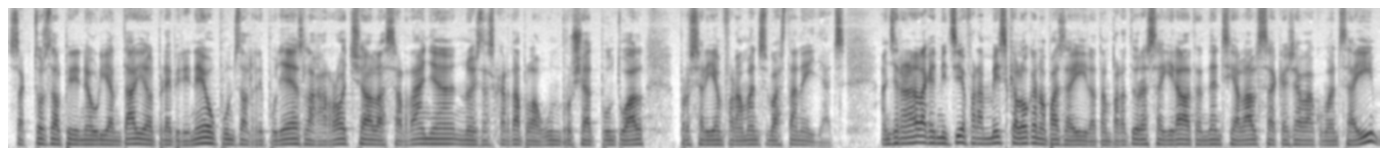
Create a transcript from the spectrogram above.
sectors del Pirineu Oriental i el Prepirineu, punts del Ripollès, la Garrotxa, la Cerdanya... No és descartable algun ruixat puntual, però serien fenòmens bastant aïllats. En general, aquest migdia farà més calor que no pas ahir. La temperatura seguirà la tendència a l'alça que ja va començar ahir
